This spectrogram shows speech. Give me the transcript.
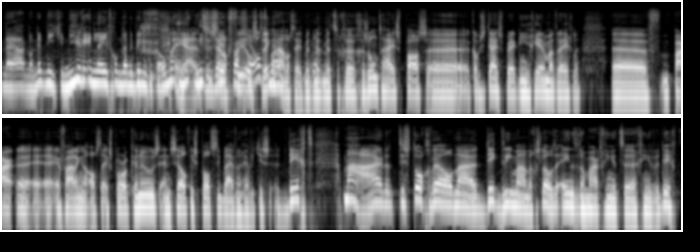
nou ja, nog net niet je nieren inleveren om daar naar binnen te komen. En Ja, niet, niet er zijn nog veel geld, strenger maar- aan nog steeds. Met, Ja. met, met ge- gezondheidspas, eh capaciteitsbeperking, hygiënemaatregelen. Eh, een paar eh, eh, ervaringen als de Explorer Canoes en selfie spots, die blijven nog eventjes dicht. Maar het is toch wel na dik drie maanden gesloten. 21 maart ging het, ging het weer dicht.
